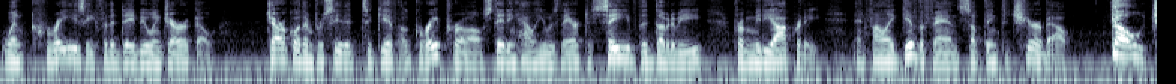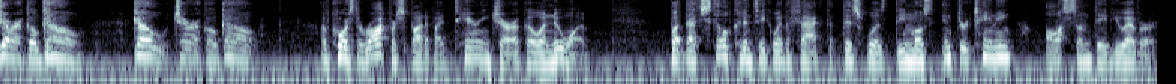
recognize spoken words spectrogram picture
went crazy for the debuting Jericho. Jericho then proceeded to give a great promo stating how he was there to save the WWE from mediocrity and finally give the fans something to cheer about. Go, Jericho, go! Go, Jericho, go! Of course, The Rock responded by tearing Jericho a new one. But that still couldn't take away the fact that this was the most entertaining, awesome debut ever.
